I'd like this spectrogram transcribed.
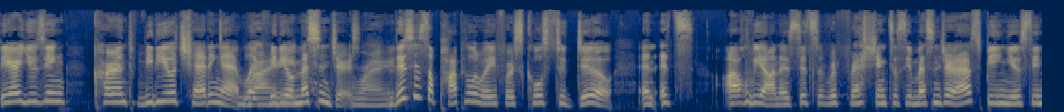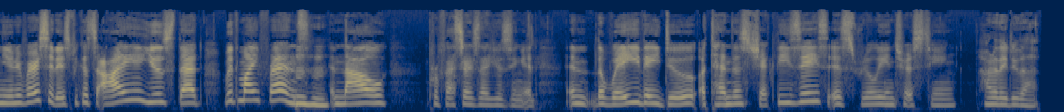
they are using current video chatting app like video messengers. Right. This is a popular way for schools to do, and it's I'll be honest, it's refreshing to see messenger apps being used in universities because I use that with my friends and now professors are using it. And the way they do attendance check these days is really interesting. How do they do that?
